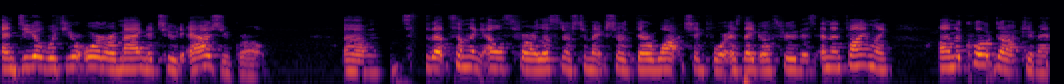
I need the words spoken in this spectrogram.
and deal with your order of magnitude as you grow um, so that's something else for our listeners to make sure they're watching for as they go through this. And then finally, on the quote document,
